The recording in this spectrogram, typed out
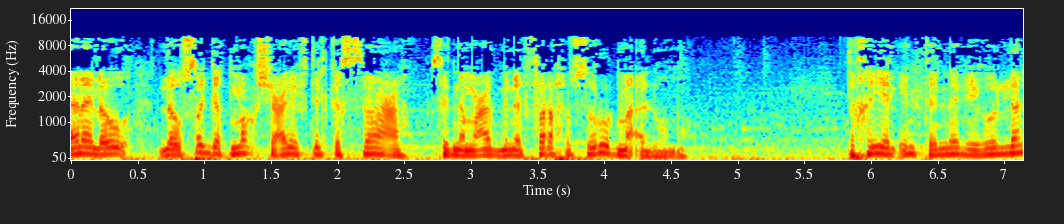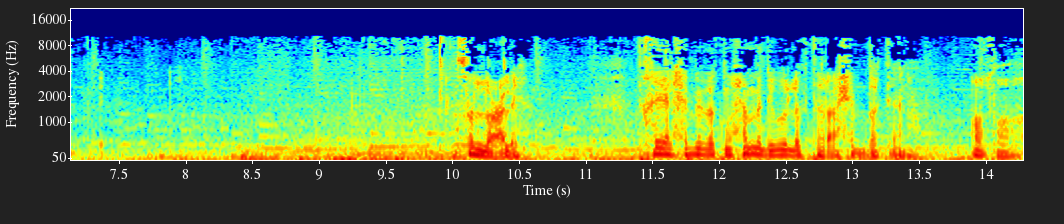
أنا لو لو صقت مغشي عليه في تلك الساعة سيدنا معاذ من الفرح والسرور ما ألومه. تخيل انت النبي يقول لك صلوا عليه. تخيل حبيبك محمد يقول لك ترى أحبك أنا. الله.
